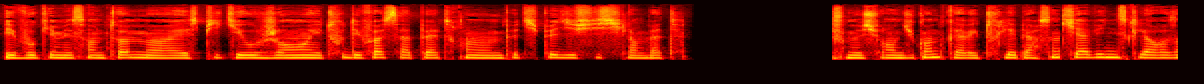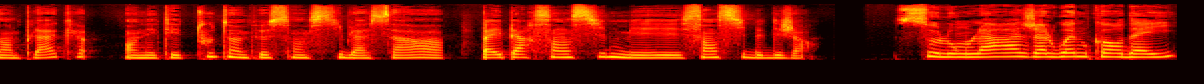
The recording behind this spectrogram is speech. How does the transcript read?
Évoquer mes symptômes, euh, expliquer aux gens et tout, des fois, ça peut être un petit peu difficile en fait. Je me suis rendu compte qu'avec toutes les personnes qui avaient une sclérose en plaques, on était toutes un peu sensibles à ça. Pas hypersensibles, mais sensibles déjà. Selon Lara Jalouane Cordaï,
